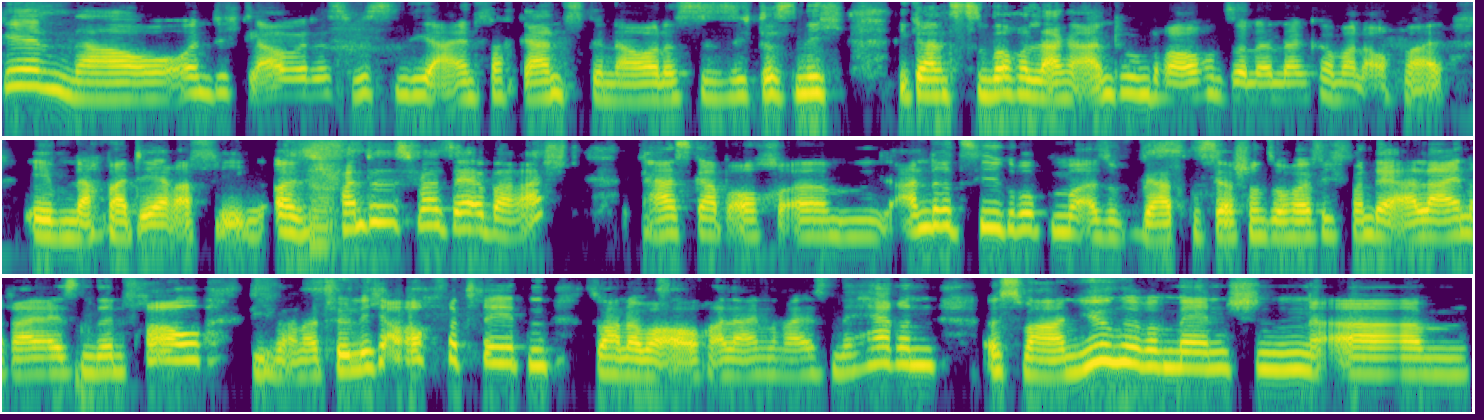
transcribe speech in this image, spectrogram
genau, und ich glaube, das wissen die einfach ganz genau, dass sie sich das nicht die ganze Woche lang antun brauchen, sondern dann kann man auch mal eben nach Madeira fliegen. Also ich fand, es, ich war sehr überrascht. Ja, es gab auch ähm, andere Zielgruppen, also wir hatten es ja schon so häufig von der alleinreisenden Frau, die war natürlich auch vertreten, es waren aber auch alleinreisende Herren, es waren jüngere Menschen, ähm,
